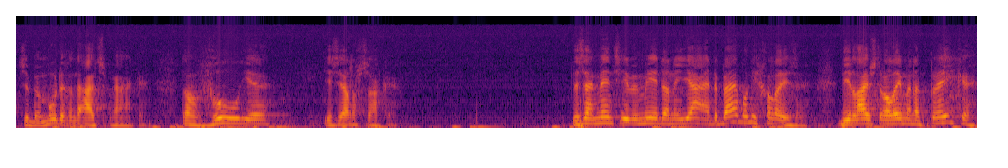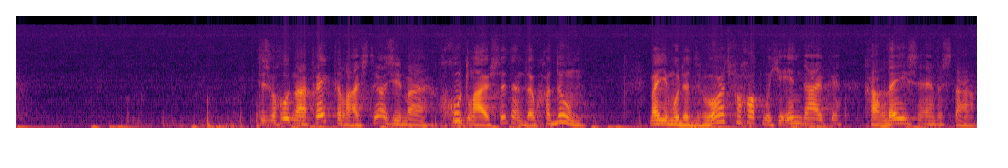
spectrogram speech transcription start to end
zijn bemoedigende uitspraken. Dan voel je jezelf zakken. Er zijn mensen die hebben meer dan een jaar de Bijbel niet gelezen. Die luisteren alleen maar naar preken. Het is wel goed naar een preek te luisteren, als je maar goed luistert en het ook gaat doen. Maar je moet het woord van God moet je induiken, gaan lezen en verstaan.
